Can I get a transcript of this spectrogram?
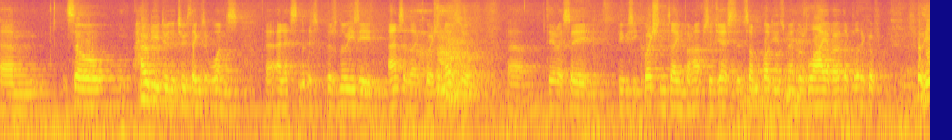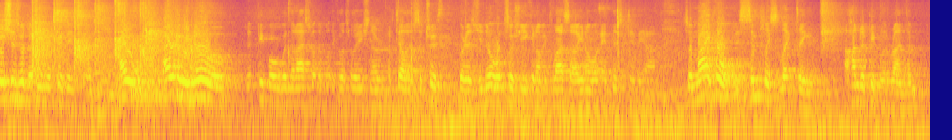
Um, so, how do you do the two things at once? Uh, and it's, it's, there's no easy answer to that question. Also, um, dare I say, BBC Question Time perhaps suggests that some audience members lie about their political affiliations when they're being recruited. How, how do we know that people, when they're asked what their political affiliation are, are telling us the truth, whereas you know what socio-economic class are, you know what ethnicity they are. So my hope is simply selecting 100 people at random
